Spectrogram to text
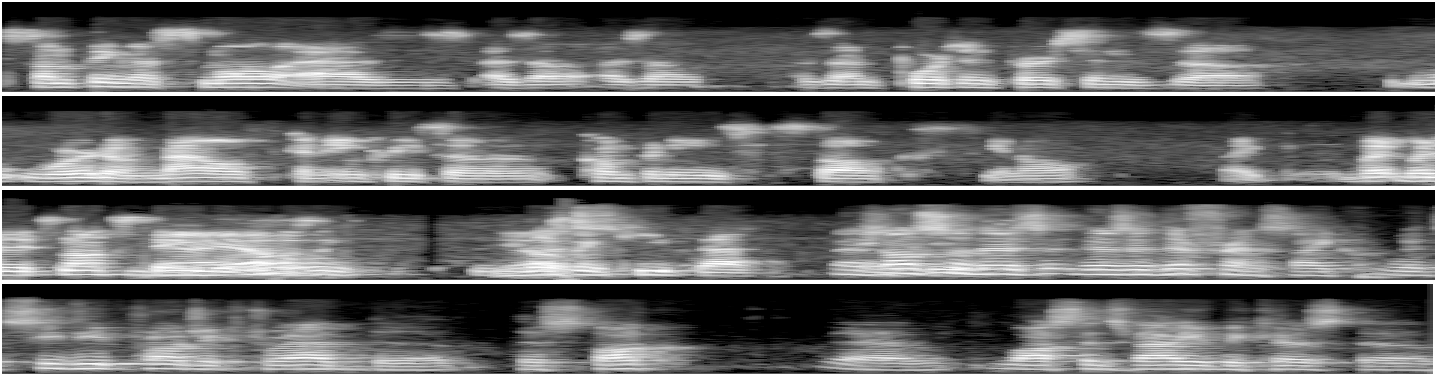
something as small as as a as a as an important person's uh, word of mouth can increase a company's stocks. You know, like, but but it's not stable. Yeah, It doesn't it Yes. doesn't keep that. There's also increase. there's there's a difference. Like with CD Projekt Red, the the stock uh, lost its value because the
